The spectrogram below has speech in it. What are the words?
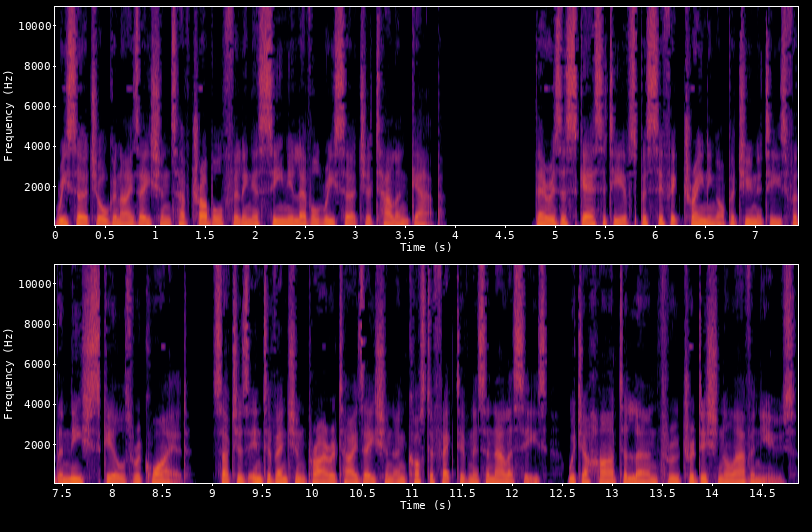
research organizations have trouble filling a senior level researcher talent gap. There is a scarcity of specific training opportunities for the niche skills required, such as intervention prioritization and cost effectiveness analyses, which are hard to learn through traditional avenues.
